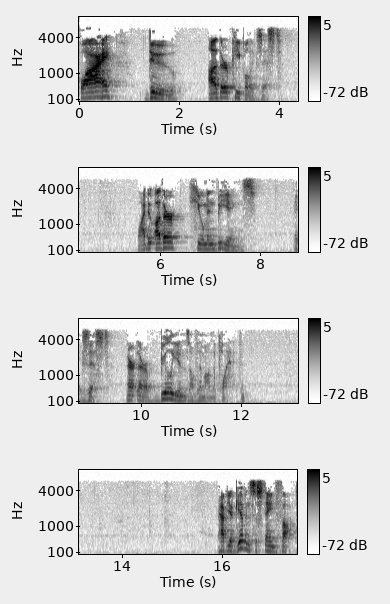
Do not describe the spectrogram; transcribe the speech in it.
why do other people exist? Why do other human beings exist? There, there are billions of them on the planet. Have you given sustained thought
